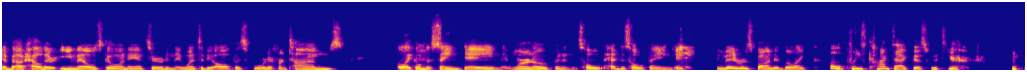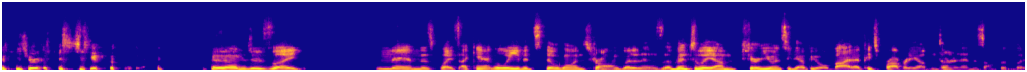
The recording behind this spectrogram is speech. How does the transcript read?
about how their emails go unanswered, and they went to the office four different times, like on the same day, and they weren't open, and this whole had this whole thing. and they responded, but like, "Oh, please contact us with your your issue." and I'm just like, man, this place, I can't believe it's still going strong, but it is. Eventually, I'm sure UNCW will buy that piece of property up and turn it into something. But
